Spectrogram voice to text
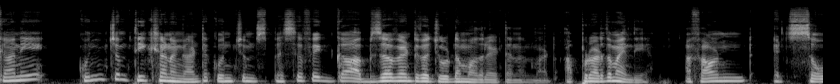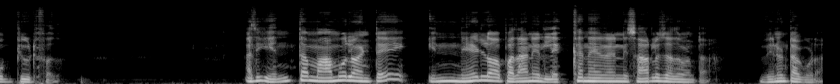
కానీ కొంచెం తీక్షణంగా అంటే కొంచెం స్పెసిఫిక్గా అబ్జర్వెంట్గా చూడడం మొదలెట్టాను అనమాట అప్పుడు అర్థమైంది I found it's so beautiful అది ఎంత మామూలు అంటే ఇన్నేళ్ళు ఆ పదాన్ని లెక్కనేనన్ని సార్లు చదువుంటా వినుంటా కూడా.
